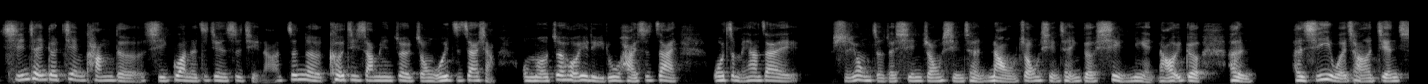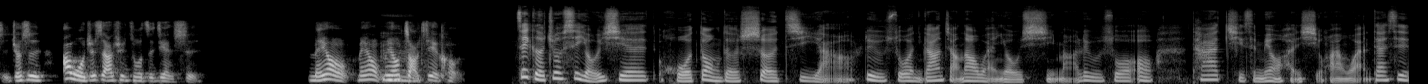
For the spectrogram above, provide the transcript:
形成一个健康的习惯的这件事情啊，真的科技上面最终我一直在想，我们最后一里路还是在我怎么样在使用者的心中形成脑中形成一个信念，然后一个很很习以为常的坚持，就是啊，我就是要去做这件事，没有没有没有找借口。这个就是有一些活动的设计啊，例如说你刚刚讲到玩游戏嘛，例如说哦，他其实没有很喜欢玩，但是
